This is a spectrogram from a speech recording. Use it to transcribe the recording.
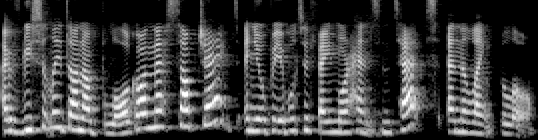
I've recently done a blog on this subject, and you'll be able to find more hints and tips in the link below.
